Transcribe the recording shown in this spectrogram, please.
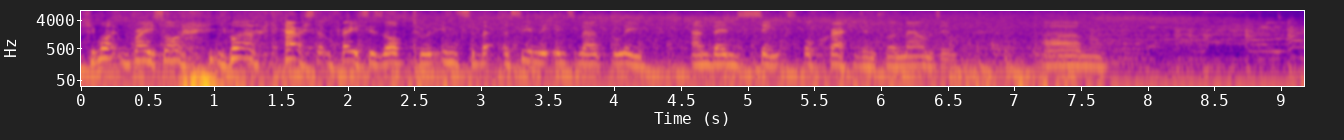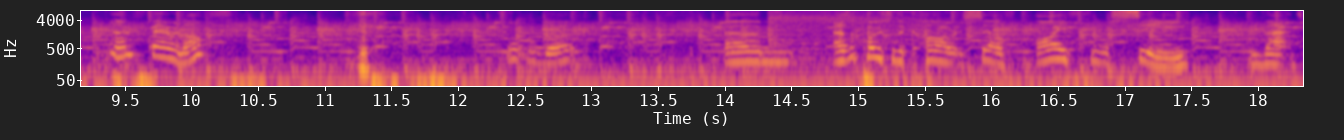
she might race on. You might have a character that races off to an a seemingly insurmountable leaf and then sinks or crashes into a mountain. Um, you know, fair enough. what will work? Um, as opposed to the car itself, I foresee that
